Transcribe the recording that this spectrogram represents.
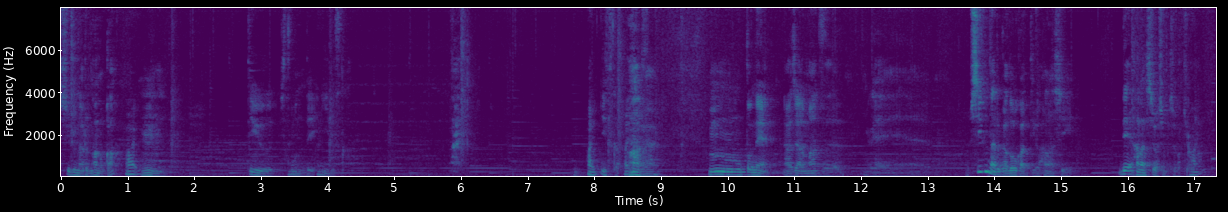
シグナルなのか、はい。うん、っていう質問でいいですか、はい、い。いですか？はい。はい、うーんとねあじゃあまず、えーシグナルかどうかっていう話で話をしましょう今日は、はい。うん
